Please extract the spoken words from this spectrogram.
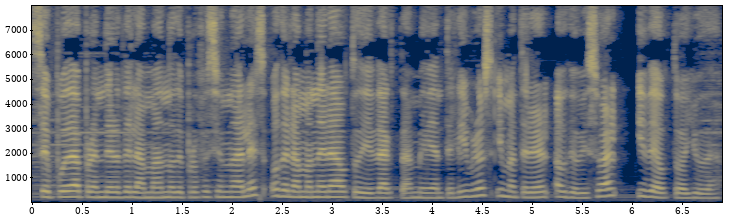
Se puede aprender de la mano de profesionales o de la manera autodidacta mediante libros y material audiovisual y de autoayuda.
